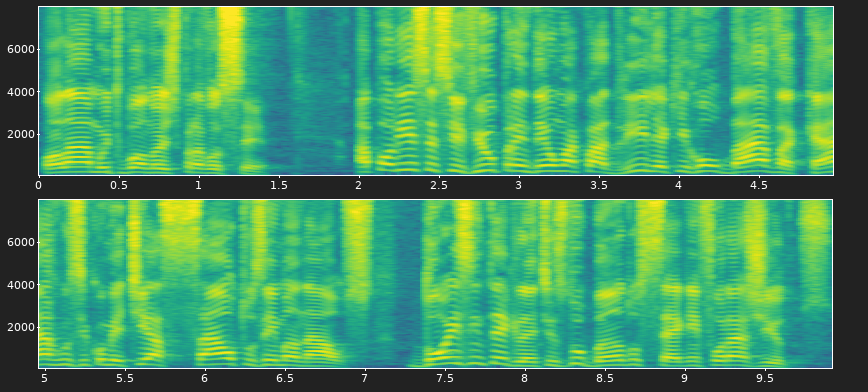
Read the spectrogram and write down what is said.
Olá, muito boa noite para você. A Polícia Civil prendeu uma quadrilha que roubava carros e cometia assaltos em Manaus. Dois integrantes do bando seguem foragidos.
